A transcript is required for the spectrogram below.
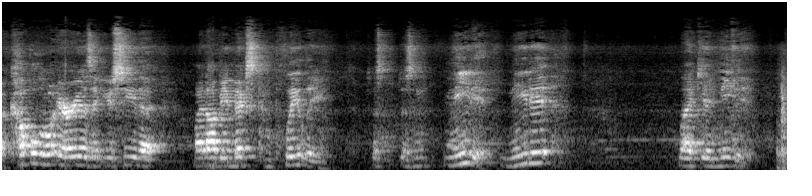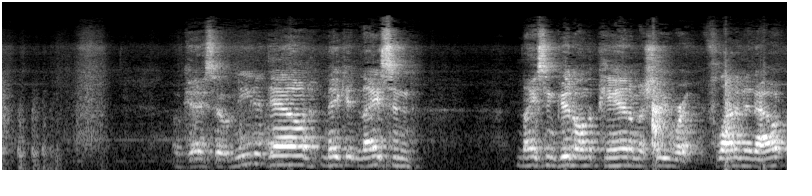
a couple little areas that you see that might not be mixed completely. Just, just knead it. Knead it like you need it. Okay, so knead it down, make it nice and nice and good on the pan. I'm going to show you where I flatten it out.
